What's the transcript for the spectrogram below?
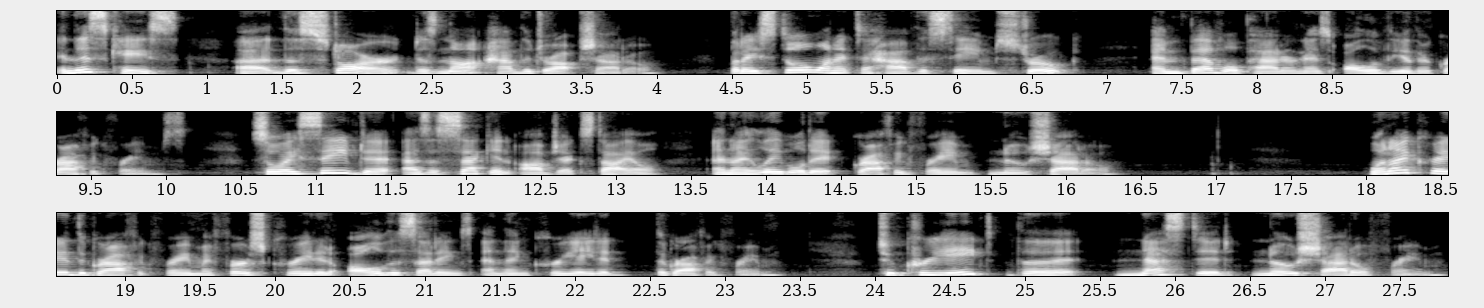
In this case, uh, the star does not have the drop shadow, but I still want it to have the same stroke and bevel pattern as all of the other graphic frames. So I saved it as a second object style and I labeled it graphic frame no shadow. When I created the graphic frame, I first created all of the settings and then created the graphic frame. To create the nested no shadow frame,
